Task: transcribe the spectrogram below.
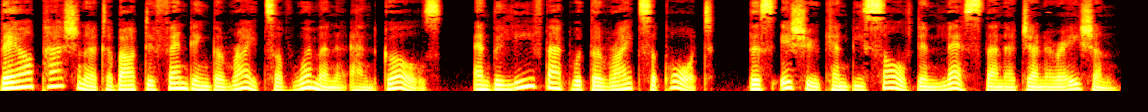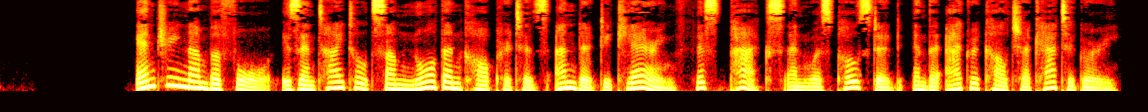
They are passionate about defending the rights of women and girls and believe that with the right support, this issue can be solved in less than a generation. Entry number 4 is entitled Some Northern Cooperatives Under Declaring FISP Packs and was posted in the Agriculture category.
